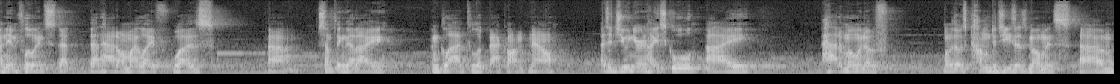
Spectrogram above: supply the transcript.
an influence that that had on my life was um, something that I am glad to look back on now. As a junior in high school, I had a moment of one of those come to Jesus moments um,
